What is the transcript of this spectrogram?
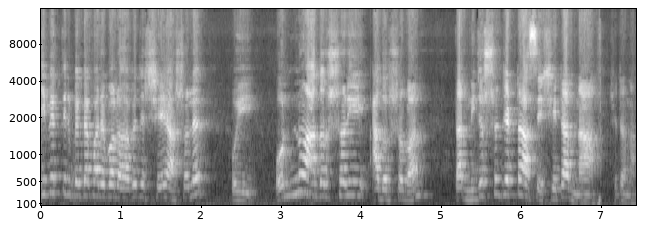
এই ব্যক্তির ব্যাপারে বলা হবে যে সে আসলে ওই অন্য আদর্শরই আদর্শবান, তার নিজস্ব যে একটা আছে, সেটা না সেটা না।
